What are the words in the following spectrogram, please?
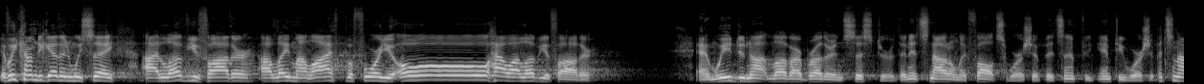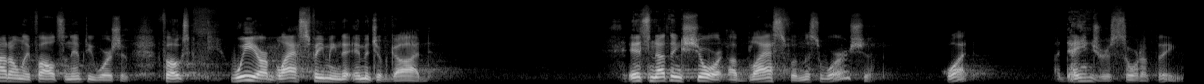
If we come together and we say, I love you, Father, I lay my life before you, oh, how I love you, Father, and we do not love our brother and sister, then it's not only false worship, it's empty, worship. It's not only false and empty worship. Folks, we are blaspheming the image of God. It's nothing short of blasphemous worship. What? A dangerous sort of thing.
